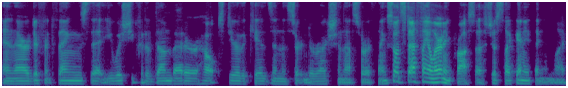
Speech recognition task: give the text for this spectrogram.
and there are different things that you wish you could have done better or help steer the kids in a certain direction that sort of thing so it's definitely a learning process just like anything in life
